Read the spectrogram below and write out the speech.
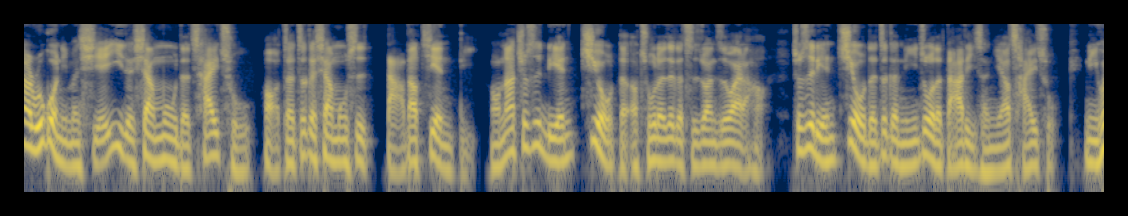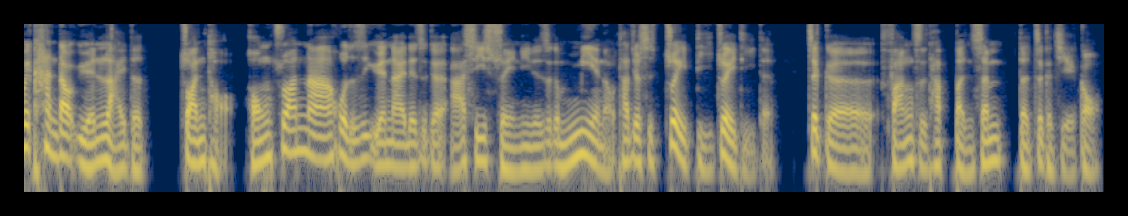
那如果你们协议的项目的拆除哦，在这个项目是打到见底哦，那就是连旧的，哦，除了这个瓷砖之外了哈，就是连旧的这个泥作的打底层也要拆除。你会看到原来的砖头红砖呐，或者是原来的这个 RC 水泥的这个面哦，它就是最底最底的这个房子它本身的这个结构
